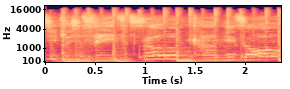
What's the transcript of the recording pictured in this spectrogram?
She plays your favorite song, Kanye's all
